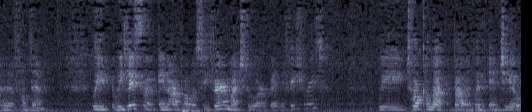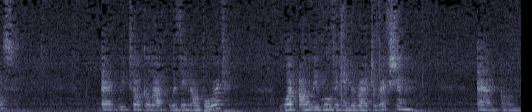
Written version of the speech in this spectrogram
uh, from them. We, we listen in our policy very much to our beneficiaries. We talk a lot about with NGOs, and we talk a lot within our board. What are we moving in the right direction? And um,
